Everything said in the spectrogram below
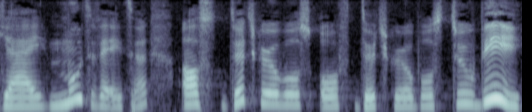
jij moet weten als Dutch Girls of Dutch Girls to be.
